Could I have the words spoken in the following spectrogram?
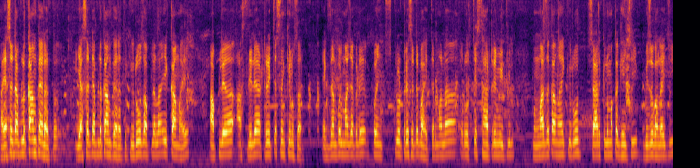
हा यासाठी आपलं काम काय राहतं? यासाठी आपलं काम काय राहतं? की रोज आपल्याला एक काम आहे आपल्या असलेल्या ट्रेच्या संख्येनुसार. एक्झाम्पल माझ्याकडे पंचवीस किलो ट्रे सेटअप आहे तर मला रोजचे सहा ट्रे मिळतील. मग माझं काम आहे की रोज चार किलो मका घ्यायची बिजो घालायची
